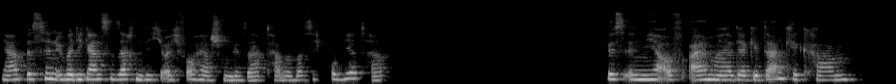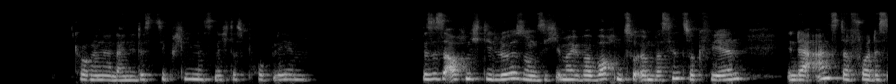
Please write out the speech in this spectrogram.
Ja, bis hin über die ganzen Sachen, die ich euch vorher schon gesagt habe, was ich probiert habe. Bis in mir auf einmal der Gedanke kam, Corinna, deine Disziplin ist nicht das Problem. Das ist auch nicht die Lösung, sich immer über Wochen zu irgendwas hinzuquälen, in der Angst davor, dass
